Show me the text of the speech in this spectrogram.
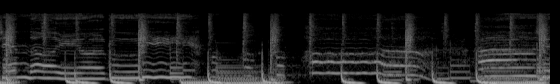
빨개진 너의 얼굴이. 아직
